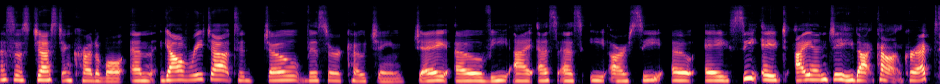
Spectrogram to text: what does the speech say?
This was just incredible. And y'all reach out to Jo Visser Coaching, J O V I S S E R C O A C H I N G dot com, correct?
